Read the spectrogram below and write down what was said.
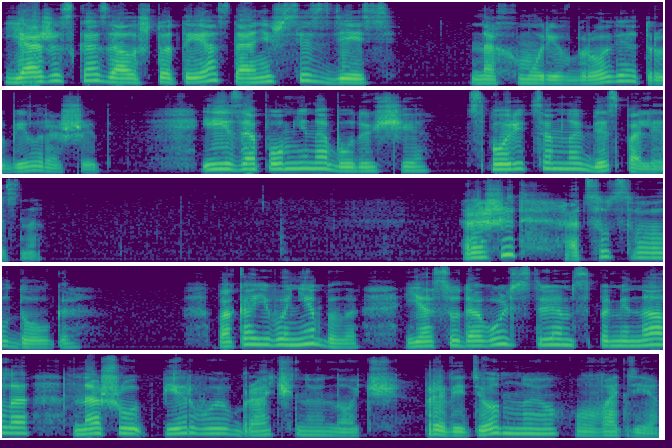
«Я же сказал, что ты останешься здесь», — нахмурив брови, отрубил Рашид. «И запомни на будущее, спорить со мной бесполезно». Рашид отсутствовал долго. Пока его не было, я с удовольствием вспоминала нашу первую брачную ночь, проведенную в воде.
